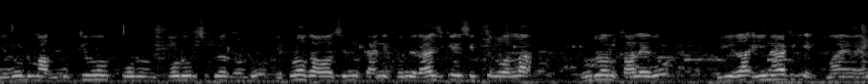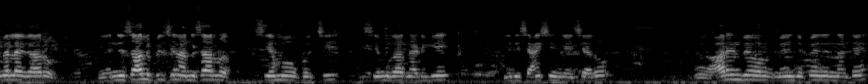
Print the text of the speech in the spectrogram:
ఈ రోడ్డు మాకు ముఖ్యము. Kodu Koduru C P L road. ఎప్పుడో కావాల్సింది కానీ కొన్ని రాజకీయ శక్తుల వల్ల ఇన్ని రోజులు కాలేదు. ఈ రా- ఈనాటికి మా ఎమ్మెల్యే గారు ఎన్నిసార్లు పిలిచినా అన్నిసార్లు సీఎంఓకి వచ్చి సీఎం గారిని అడిగి దీన్ని శాంక్షన్ చేశారు. ఆర్ఎన్బి వాళ్ళకి మేము చెప్పేది ఏంటంటే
